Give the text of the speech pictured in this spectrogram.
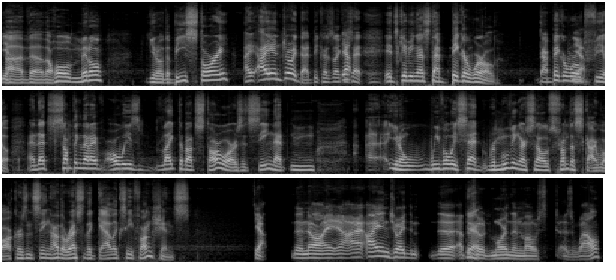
Yeah. Uh the the whole middle you know the beast story i i enjoyed that because like i said it's giving us that bigger world that bigger world Yeah. feel. And that's something that i've always liked about star wars. It's seeing that mm, uh, you know we've always said removing ourselves from the skywalkers and seeing how the rest of the galaxy functions. Yeah. No, I I, enjoyed the, the episode more than most as well.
